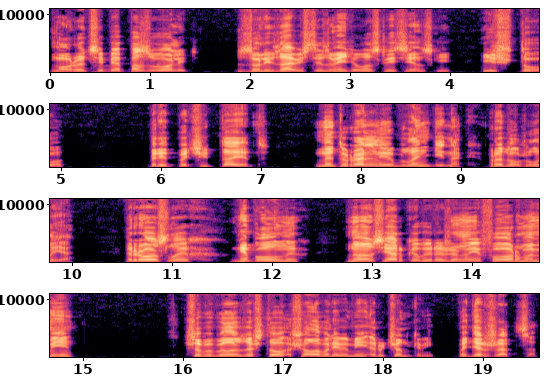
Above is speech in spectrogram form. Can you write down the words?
Может себе позволить, с долей зависти заметил Воскресенский. И что? Предпочитает натуральных блондинок, продолжил я. Рослых, неполных, но с ярко выраженными формами, чтобы было за что шаловливыми ручонками подержаться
